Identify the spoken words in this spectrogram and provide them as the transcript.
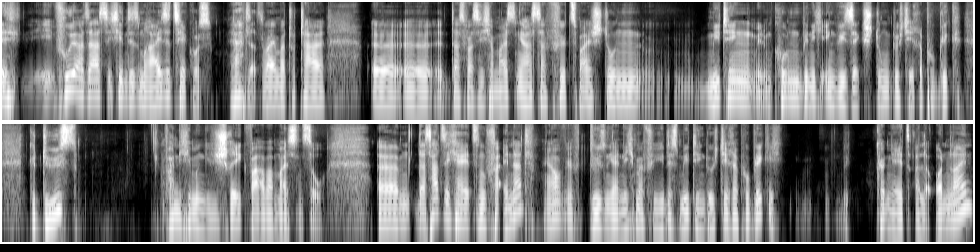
ich, früher saß ich in diesem Reisezirkus. Ja, das war immer total äh, äh, das, was ich am meisten gehasst habe. Für zwei Stunden Meeting mit dem Kunden bin ich irgendwie sechs Stunden durch die Republik gedüst. Fand ich irgendwie schräg, war aber meistens so. Ähm, das hat sich ja jetzt nun verändert. Ja, wir düsen ja nicht mehr für jedes Meeting durch die Republik. Ich, wir können ja jetzt alle online.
